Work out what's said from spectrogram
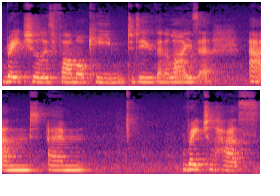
Rachel is far more keen to do than Eliza. And um, Rachel has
